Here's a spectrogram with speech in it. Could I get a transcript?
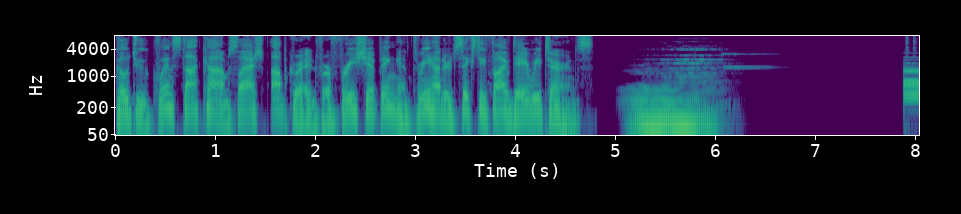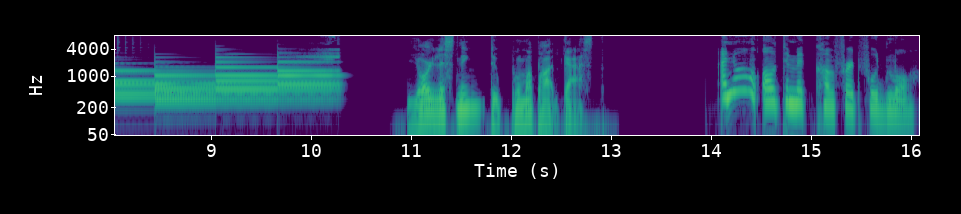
Go to quince.com slash upgrade for free shipping and 365-day returns. You're listening to Puma Podcast. Ano ang ultimate comfort food mo?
